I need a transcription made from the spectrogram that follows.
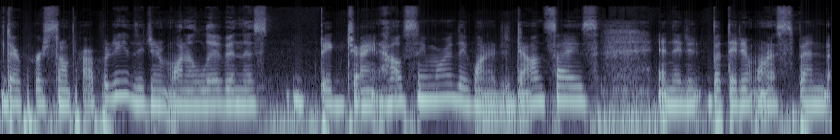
their personal property. They didn't want to live in this big giant house anymore. They wanted to downsize, and they didn't, but they didn't want to spend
